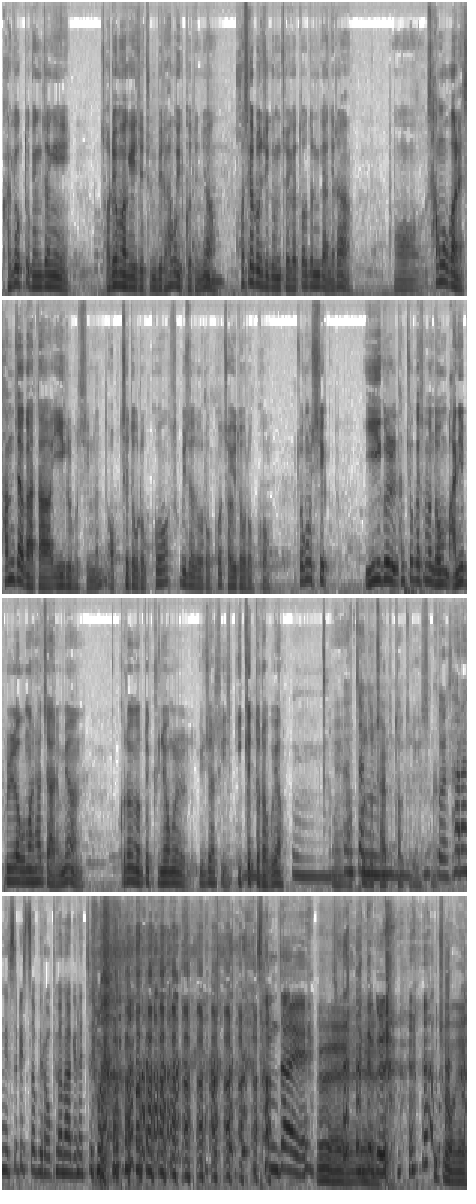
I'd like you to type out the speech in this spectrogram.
가격도 굉장히 저렴하게 이제 준비를 하고 있거든요. 허세로 지금 저희가 떠드는 게 아니라 어, 상호 간에 삼자가 다 이익을 볼 수 있는 업체도 그렇고 소비자도 그렇고 저희도 그렇고 조금씩 이익을 한쪽에서만 너무 많이 보려고만 하지 않으면 그런 어떤 균형을 유지할 수 있, 겠더라고요 음. 예, 편집장님 앞으로도 잘 부탁드리겠습니다. 그걸 사랑의 쓰리섭이라고 표현하긴 했지만 삼자의 예, 예, 예. 이득을 그렇죠. 예,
